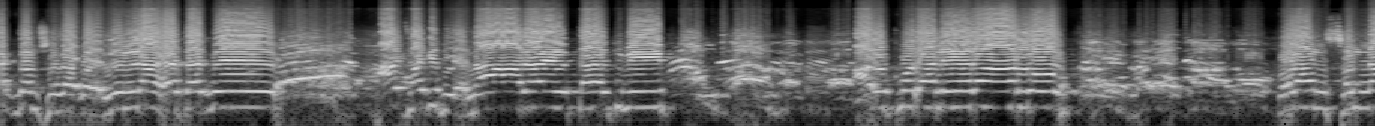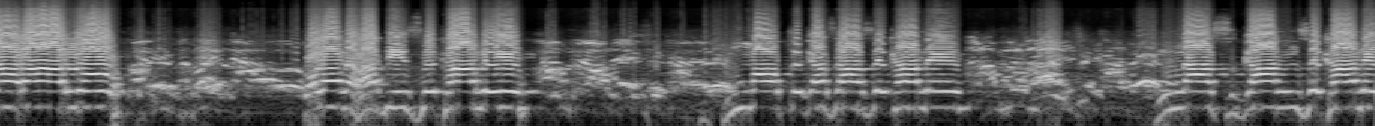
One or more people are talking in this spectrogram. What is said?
একদম সোজা করে। লিল্লাহে তাকবীর। হাত থাকে দিয়ে, নারায়ে তাকবীর। আল কোরআনের আলো, কোরআন সুন্নাহর আলো, কোরআন হাদিস যেখানে, মত গাজা যেখানে, নাচ গান যেখানে,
